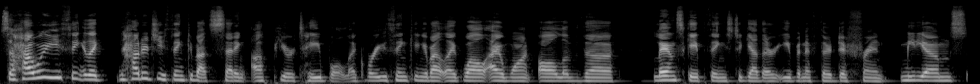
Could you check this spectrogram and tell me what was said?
So how were you thinking like how did you think about setting up your table? Like were you thinking about like, well, I want all of the landscape things together even if they're different mediums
